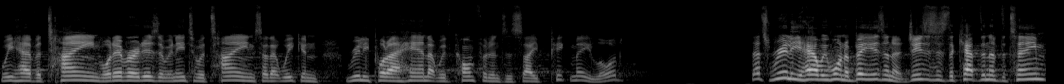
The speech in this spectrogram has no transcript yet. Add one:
we have attained whatever it is that we need to attain so that we can really put our hand up with confidence and say, Pick me, Lord. That's really how we want to be, isn't it? Jesus is the captain of the team.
